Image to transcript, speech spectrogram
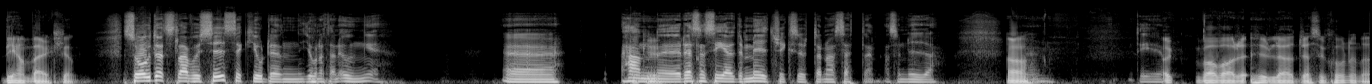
Det är han verkligen. Såg du att Slavoj Zizek gjorde en Jonathan Unge? Eh, han Okej. eh, recenserade Matrix utan att ha sett den, alltså nya. Ja. Eh, det, Och vad var det, hur löd recensionen då?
